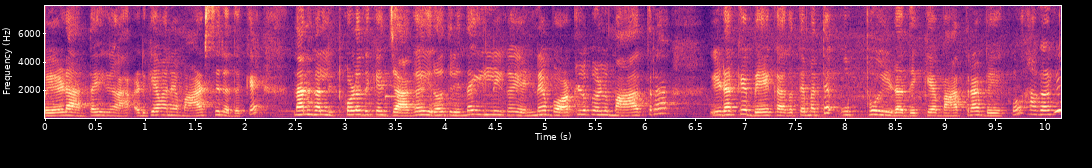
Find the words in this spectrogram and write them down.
ಬೇಡ ಅಂತ ಈಗ ಅಡುಗೆ ಮನೆ ಮಾಡಿಸಿರೋದಕ್ಕೆ ನನಗೆ ಅಲ್ಲಿ ಇಟ್ಕೊಳ್ಳೋದಕ್ಕೆ ಜಾಗ ಇರೋದ್ರಿಂದ ಇಲ್ಲೀಗ ಎಣ್ಣೆ ಬಾಟ್ಲುಗಳು ಮಾತ್ರ ಇಡೋಕ್ಕೆ ಬೇಕಾಗುತ್ತೆ, ಮತ್ತು ಉಪ್ಪು ಇಡೋದಕ್ಕೆ ಮಾತ್ರ ಬೇಕು. ಹಾಗಾಗಿ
